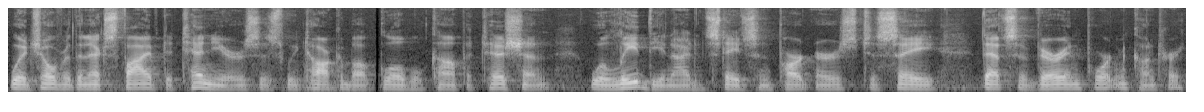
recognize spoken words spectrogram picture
which over the next five to 10 years, as we talk about global competition, will lead the United States and partners to say that's a very important country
